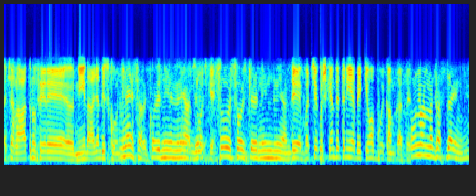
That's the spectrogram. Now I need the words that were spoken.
ਅੱਛਾ ਰਾਤ ਨੂੰ ਫਿਰ ਇਹ, ਨੀਂਦ ਆ ਜਾਂਦੀ ਸਕੂਨ ਨਹੀਂ ਸਰ ਕੋਈ ਨੀਂਦ ਨਹੀਂ ਆਉਂਦੀ। ਸੋਚ ਕੇ। ਸੋਚ ਸੋਚ ਕੇ ਨੀਂਦ ਨਹੀਂ ਆਉਂਦੀ। ਤੇ ਬੱਚੇ ਕੁਝ ਕਹਿੰਦੇ ਤੇ ਨਹੀਂ ਹੈ ਵੀ ਕਿਉਂ ਅੱਬੂ ਇਹ ਕੰਮ ਕਰਦੇ? ਉਹਨਾਂ ਨੂੰ ਮੈਂ ਦੱਸਦਾ ਹੀ ਨਹੀਂ।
